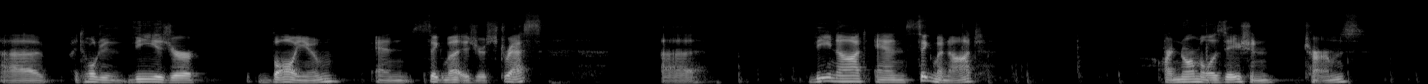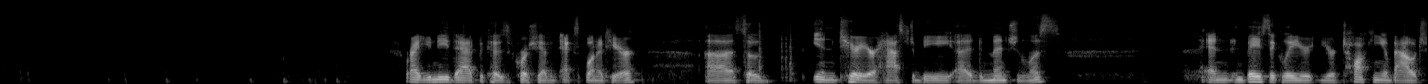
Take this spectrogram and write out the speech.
uh, I told you V is your volume and sigma is your stress. Uh, v naught and sigma naught are normalization terms. Right, you need that because of course you have an exponent here. Uh, so interior has to be uh, dimensionless. And, and, basically you're, you're talking about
